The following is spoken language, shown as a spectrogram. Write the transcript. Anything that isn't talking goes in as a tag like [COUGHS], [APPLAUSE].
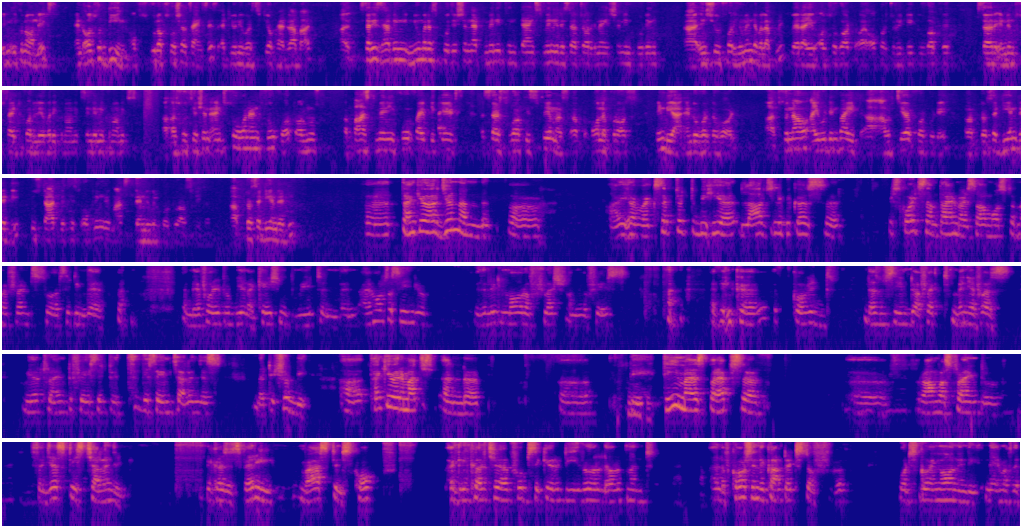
in economics and also Dean of School of Social Sciences at University of Hyderabad uh, sir is having numerous positions at many think tanks, many research organizations, including uh, Institute for Human Development, where I also got uh, opportunity to work with Sir, Indian Society for Labor Economics, Indian Economics uh, Association, and so on and so forth. Almost uh, past many four five decades, uh, Sir's work is famous all across India and over the world. Uh, so now I would invite our chair for today, Professor D.N. Reddy, to start with his opening remarks. Then we will go to our speaker. Uh, Professor D.N. Reddy. Uh, thank you, Arjun. And uh, I have accepted to be here largely because uh, it's quite some time I saw most of my friends who are sitting there. [LAUGHS] and therefore it would be an occasion to meet. And then I'm also seeing you with a little more of flesh on your face. [LAUGHS] I think uh, COVID doesn't seem to affect many of us we are trying to face it with the same challenges that it should be. Uh, thank you very much. And uh, uh, the theme, as perhaps uh, uh, Ram was trying to suggest, is challenging because it's very vast in scope agriculture, food security, rural development, and of course, in the context of uh, what's going on in the name of the,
